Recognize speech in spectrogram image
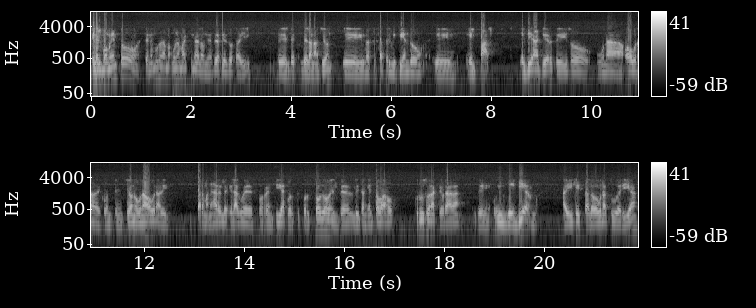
En el momento tenemos una, máquina de la unidad de riesgos ahí de, la nación, eh, nos está permitiendo eh, el paso. El día de ayer se hizo una obra de contención o una obra de para manejar el, agua de escorrentía porque por todo el deslizamiento abajo cruza una quebrada de, invierno. Ahí se instaló una tubería,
